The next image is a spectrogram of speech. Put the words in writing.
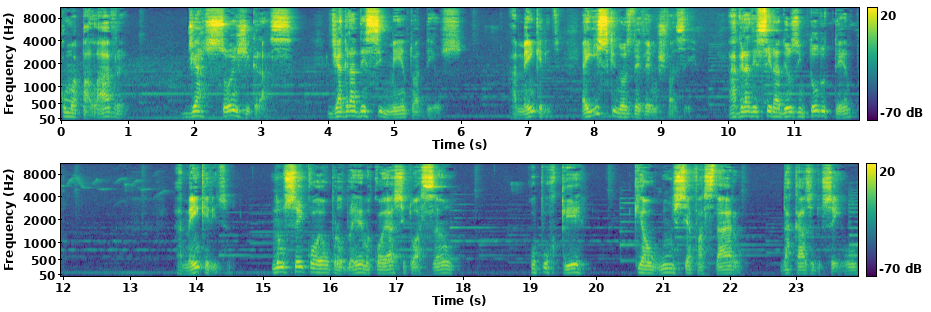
com uma palavra de ações de graça, de agradecimento a Deus. Amém, queridos? É isso que nós devemos fazer. Agradecer a Deus em todo o tempo. Amém, queridos? Não sei qual é o problema, qual é a situação, o porquê que alguns se afastaram da casa do Senhor,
